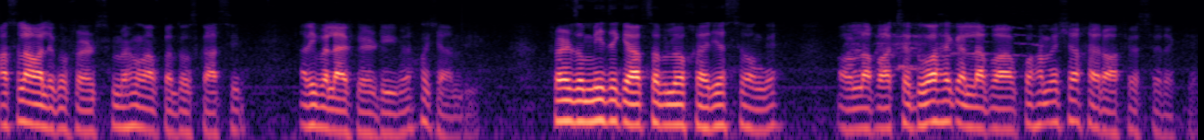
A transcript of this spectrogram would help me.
अस्सलाम वालेकुम फ्रेंड्स, मैं हूँ आपका दोस्त कासिम, अरीबा लाइफ केयर टी में खुश आमदी फ्रेंड्स, उम्मीद है कि आप सब लोग खैरियत से होंगे और अल्लाह पाक से दुआ है कि अल्लाह पाक आपको हमेशा खैर आफियत से रखे।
